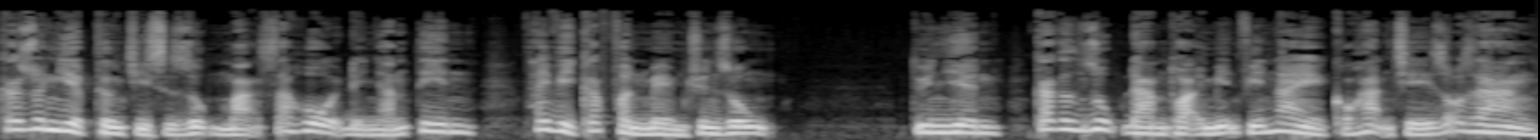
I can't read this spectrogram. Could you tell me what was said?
các doanh nghiệp thường chỉ sử dụng mạng xã hội để nhắn tin thay vì các phần mềm chuyên dụng – Tuy nhiên, các ứng dụng đàm thoại miễn phí này có hạn chế rõ ràng,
